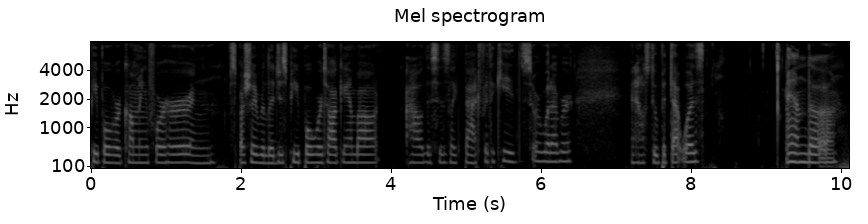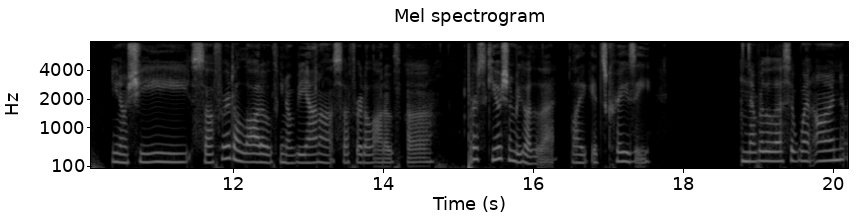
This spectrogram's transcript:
people were coming for her and especially religious people were talking about how this is like bad for the kids or whatever and how stupid that was. And uh you know she suffered a lot of you know Villana suffered a lot of uh persecution because of that. Like it's crazy. Nevertheless it went on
